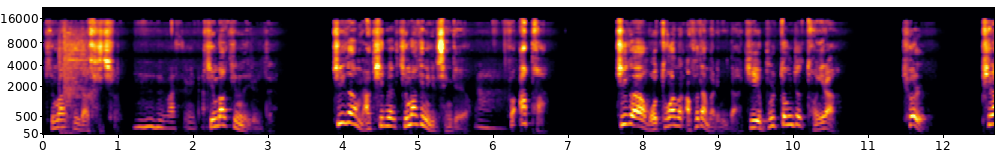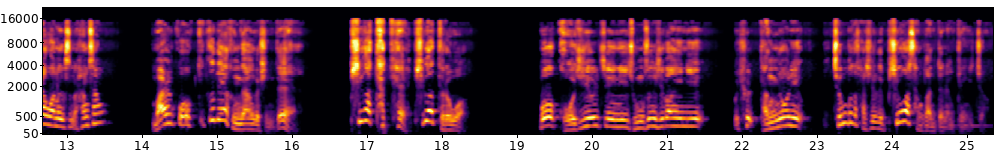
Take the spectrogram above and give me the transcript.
기막힌다 그러죠. 음, 맞습니다. 기막히는 일들. 기가 막히면 기막히는 일이 생겨요. 아, 그럼 아파. 기가 못 통하면 아프단 말입니다. 기의 불통적 통이라 혈, 피라고 하는 것은 항상 맑고 깨끗해야 건강한 것인데 피가 탁해, 피가 더러워. 뭐 고지혈증이니 중성지방이니 뭐 혈, 당뇨니 전부 다 사실 그 피와 상관되는 병이죠.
